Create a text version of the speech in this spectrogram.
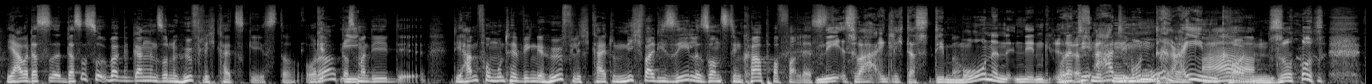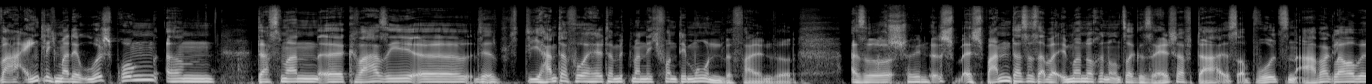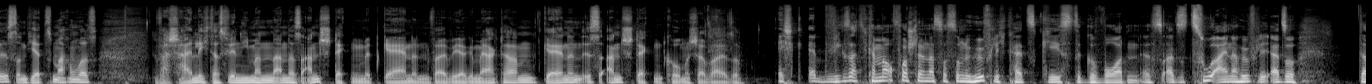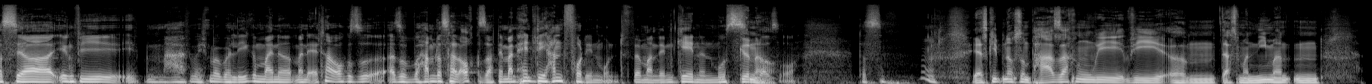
Ja, aber das, das ist so übergegangen in so eine Höflichkeitsgeste, oder? Dass man die, die, die Hand vom Mund hält wegen der Höflichkeit und nicht, weil die Seele sonst den Körper verlässt. Nee, es war eigentlich, dass Dämonen in den Oder die- ah, Dämonen. Mund rein Ah. konnten. So war eigentlich mal der Ursprung, ähm, dass man äh, quasi äh, die Hand davor hält, damit man nicht von Dämonen befallen wird. Also Ach, schön. sp- spannend, dass es aber immer noch in unserer Gesellschaft da ist, obwohl es ein Aberglaube ist. Und jetzt machen wir es wahrscheinlich, dass wir niemanden anders anstecken mit Gähnen, weil wir ja gemerkt haben, Gähnen ist ansteckend, komischerweise. Ich, äh, wie gesagt, ich kann mir auch vorstellen, dass das so eine Höflichkeitsgeste geworden ist. Also zu einer Höflichkeit. Also das ja irgendwie, wenn ich mal überlege, meine, meine Eltern auch so, also haben das halt auch gesagt. Man hält die Hand vor den Mund, wenn man den gähnen muss Genau. oder so. Das, Ja, es gibt noch so ein paar Sachen wie, wie ähm, dass man niemanden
